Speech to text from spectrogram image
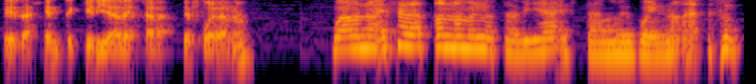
que la gente quería dejar de fuera, ¿no? Wow, no, ese dato no me lo sabía, está muy bueno.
